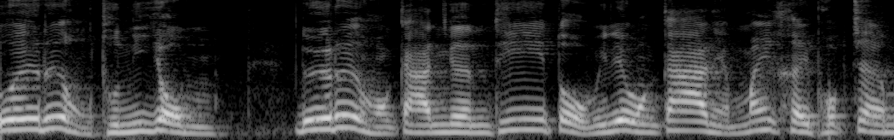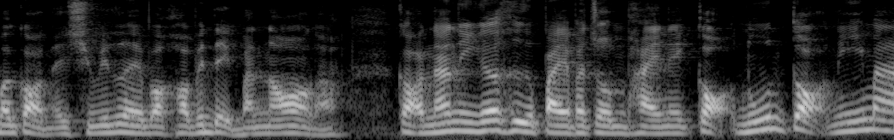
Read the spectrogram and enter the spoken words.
ด้วยเรื่องของทุนนิยม ด้วยเรื่องของการเงินที่ตัววิลเลียมวองกาเนี่ยไม่เคยพบเจอมาก่อนในชีวิตเลยเพราะเขาเป็นเด็กบ้านนอกเนาะก่อนหน้านี้ก็คือไปประจนภัยในเกาะนู้นเกาะนี้มา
